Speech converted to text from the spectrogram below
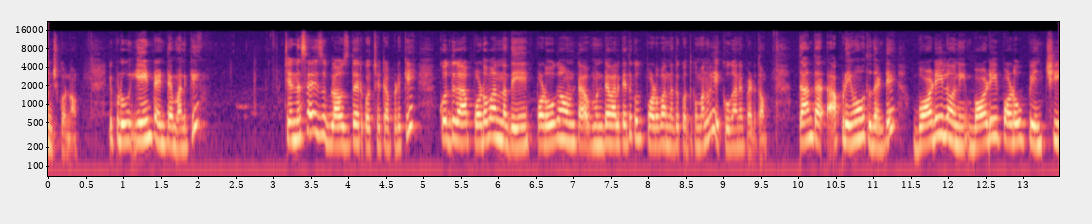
ఉంచుకున్నాం. ఇప్పుడు ఏంటంటే మనకి చిన్న సైజు బ్లౌజ్ దగ్గరకు వచ్చేటప్పటికి కొద్దిగా పొడవు అన్నది పొడవుగా ఉంటా ఉండే వాళ్ళకైతే కొద్దిగా పొడవు అన్నది కొద్దిగా మనం ఎక్కువగానే పెడతాం. దాని తర్వాత అప్పుడు ఏమవుతుందంటే బాడీలోని బాడీ పొడవు పెంచి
